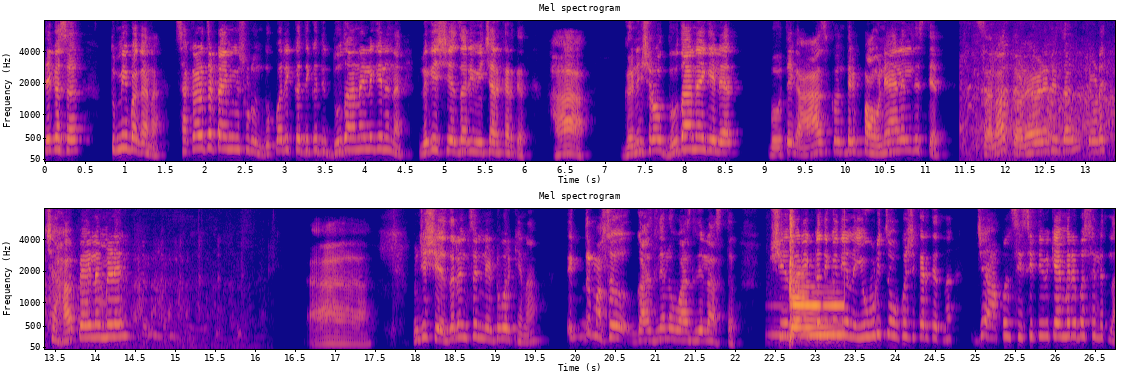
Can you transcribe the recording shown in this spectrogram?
ते कसं? तुम्ही बघा ना सकाळचं टायमिंग सोडून दुपारी कधी कधी दूध आणायला गेले ना लगेच शेजारी विचार करतात. हा गणेशराव दूध आणायला गेल्यात. बहुतेक आज कोणतरी पाहुणे आलेले दिसतात. चला थोड्या वेळाने जाऊ. तेवढा चहा प्यायला मिळेल. म्हणजे शेजाऱ्यांचं नेटवर्क आहे ना एकदम असं गाजलेलं वाजलेलं असतं. शेजारी कधी कधी ना एवढी चौकशी करतात ना जे आपण सीसीटीव्ही कॅमेरे बसवलेत ना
